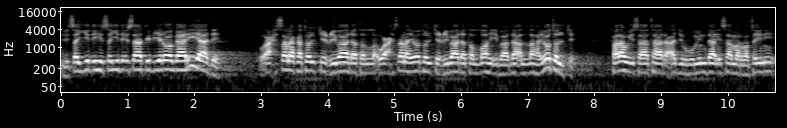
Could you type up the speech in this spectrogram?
لسيده سيد إساتف يرو غاري ياده وأحسن كتلت عبادة الله وأحسن يوتلت عبادة الله عبادة الله يوتلت فله إساتار أجره من دان إسا مرتين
